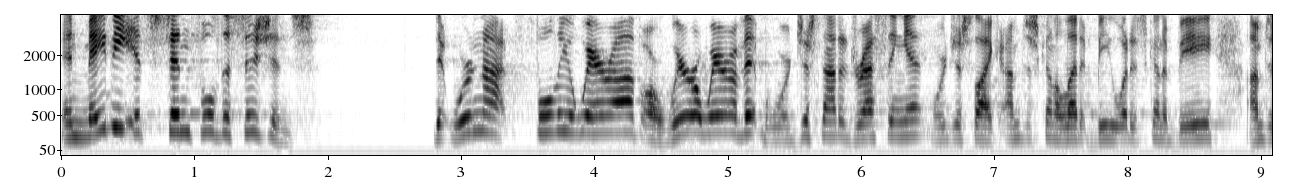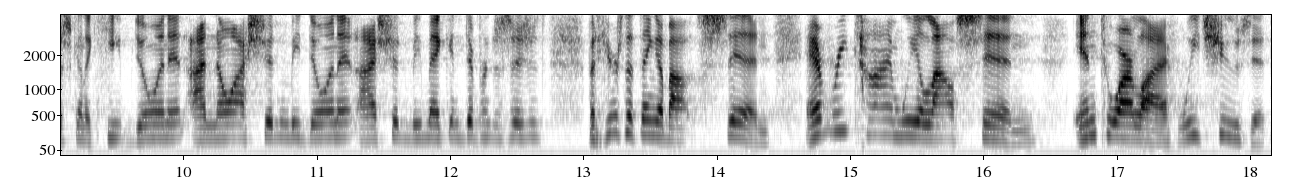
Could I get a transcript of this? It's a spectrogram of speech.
And maybe it's sinful decisions that we're not fully aware of, or we're aware of it, but we're just not addressing it. We're just like, I'm just going to let it be what it's going to be. I'm just going to keep doing it. I know I shouldn't be doing it. I shouldn't be making different decisions. But here's the thing about sin every time we allow sin into our life, we choose it,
